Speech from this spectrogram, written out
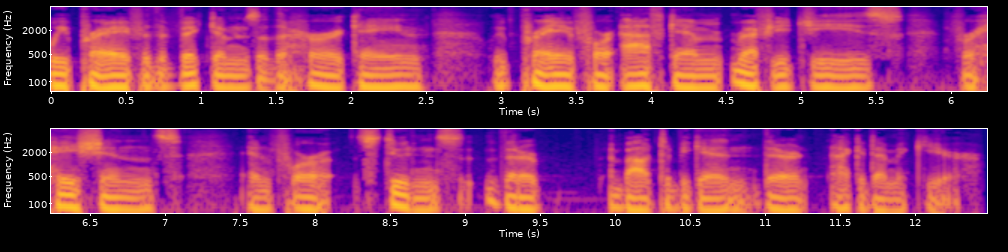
We pray for the victims of the hurricane. We pray for Afghan refugees, for Haitians, and for students that are about to begin their academic year.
